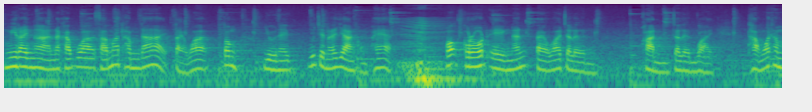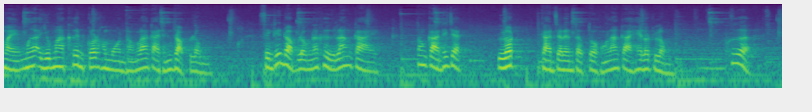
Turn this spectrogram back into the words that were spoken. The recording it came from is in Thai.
มีรายงานนะครับว่าสามารถทำได้แต่ว่าต้องอยู่ในวิจารณญาณของแพทย์ เพราะกรทเองนั้นแปลว่าเจริญ พันธุ์เจริญวัย ถามว่าทำไมเมื่ออายุมากขึ้นโกรทฮอร์โมนของร่างกายถึงดรอปลง สิ่งที่ดรอปลงนั่นคือร่างกายต้องการที่จะลดการเจริญเติบโตของร่างกายให้ลดลง เพื่อ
